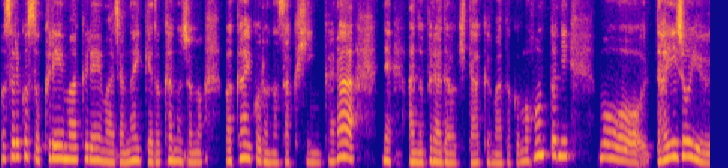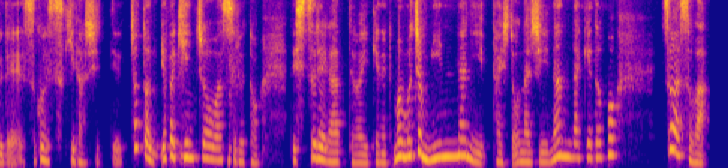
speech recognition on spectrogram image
まあそれこそクレーマークレーマーじゃないけど、彼女の若い頃の作品から、ね、あの、プラダを着た悪魔とか、もう本当にもう大女優ですごい好きだしっていう、ちょっとやっぱり緊張はすると。で、失礼があってはいけないと。まあもちろんみんなに対して同じなんだけども、そわそわ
